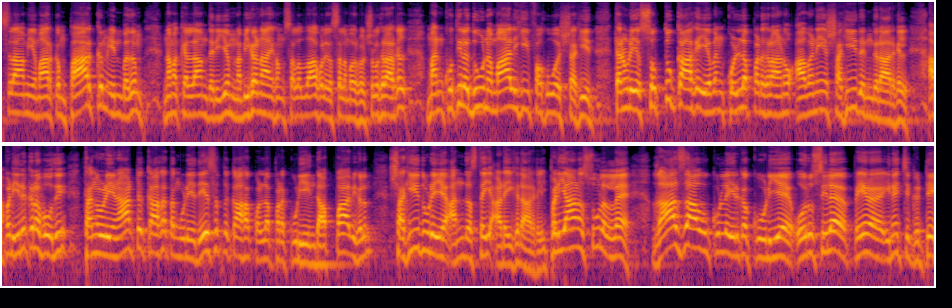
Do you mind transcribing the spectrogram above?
இஸ்லாமிய மார்க்கம் பார்க்கும் என்பதும் நமக்கெல்லாம் தெரியும். நபிகள் நாயகம் ஸல்லல்லாஹு அவர்கள் சொல்கிறார்கள் மண் குத்தில தூன மாலிகி ஃபஹுவ ஷஹீத். தன்னுடைய சொத்துக்காக எவன் கொல்லப்படுகிறானோ அவனே ஷஹீத் என்கிறார்கள். அப்படி இருக்கிற போது தங்களுடைய நாட்டுக்காக தங்களுடைய தேசத்துக்காக கொல்லப்படக்கூடிய இந்த அப்பாவிகளும் ஷஹீதுடைய அந்தஸ்தை அடைகிறார்கள். இப்படியான சூழல்ல காசாவுக்குள்ளே இருக்கக்கூடிய ஒரு சில பேரை இணைச்சிக்கிட்டு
